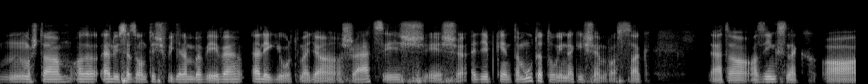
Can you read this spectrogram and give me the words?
most az előszezont is figyelembe véve elég jól megy a, a srác, és, és egyébként a mutatóinak is sem rosszak. Tehát az Inksnek a,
